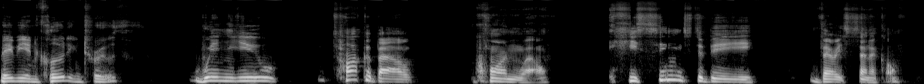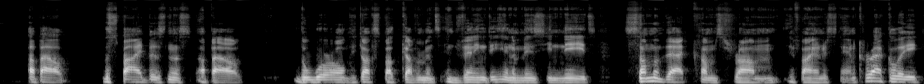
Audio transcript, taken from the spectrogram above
maybe including truth. When you talk about Cornwell, he seems to be very cynical about the spy business, about the world. He talks about governments inventing the enemies he needs. Some of that comes from, if I understand correctly,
